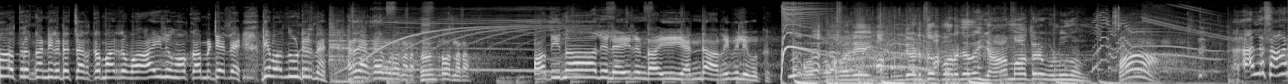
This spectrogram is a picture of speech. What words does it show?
മാത്രം കണ്ണികെട്ട ചെറുക്കന്മാരുടെ വായിൽ നോക്കാൻ വേണ്ടിയല്ലേ നീ വന്നുകൊണ്ടിരുന്നേ? അറിയാം കൂടെ നട ഇങ്ങോട്ട് വന്നെടാ. പതിനാല് ലൈൻ ഉണ്ടായി എന്റെ അറിവിൽ വെക്ക് എന്റെ അടുത്ത് പറഞ്ഞത് ഞാൻ മാത്രമേ ഉള്ളൂ ആ. അല്ല സാർ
